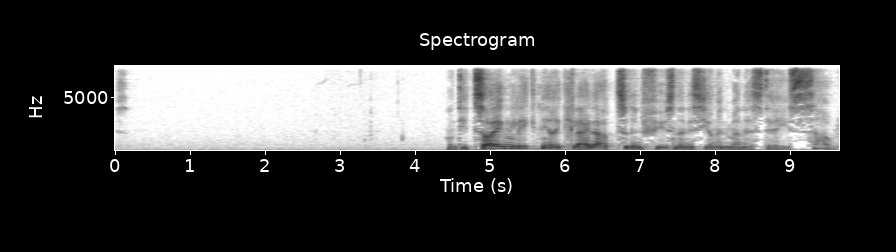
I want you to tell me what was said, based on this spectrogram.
ist. Und die Zeugen legten ihre Kleider ab zu den Füßen eines jungen Mannes, der hieß Saulus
